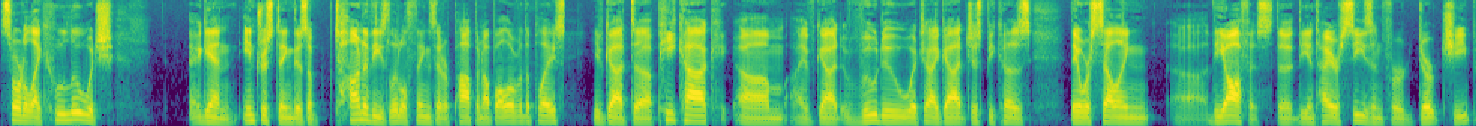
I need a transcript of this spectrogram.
sort of like hulu which again interesting there's a ton of these little things that are popping up all over the place you've got uh, peacock um, i've got Vudu, which i got just because they were selling uh, The Office, the the entire season for dirt cheap,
